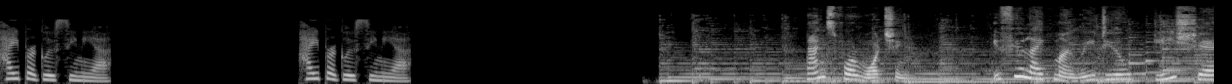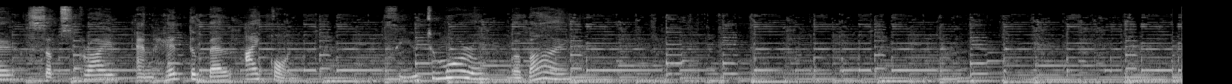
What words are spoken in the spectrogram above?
Hyperglucemia. Hyperglucemia. Thanks for watching. If you like my video, please share, subscribe and hit the bell icon. See you tomorrow. Bye bye.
